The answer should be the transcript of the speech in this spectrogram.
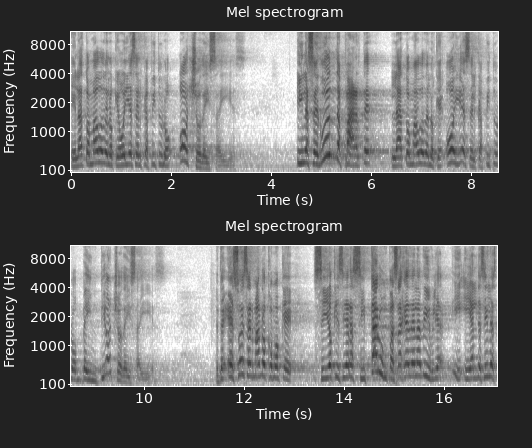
él ha tomado de lo que hoy es el capítulo 8 de Isaías. Y la segunda parte la ha tomado de lo que hoy es el capítulo 28 de Isaías. Entonces, eso es, hermano, como que si yo quisiera citar un pasaje de la Biblia y, y al decirles,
